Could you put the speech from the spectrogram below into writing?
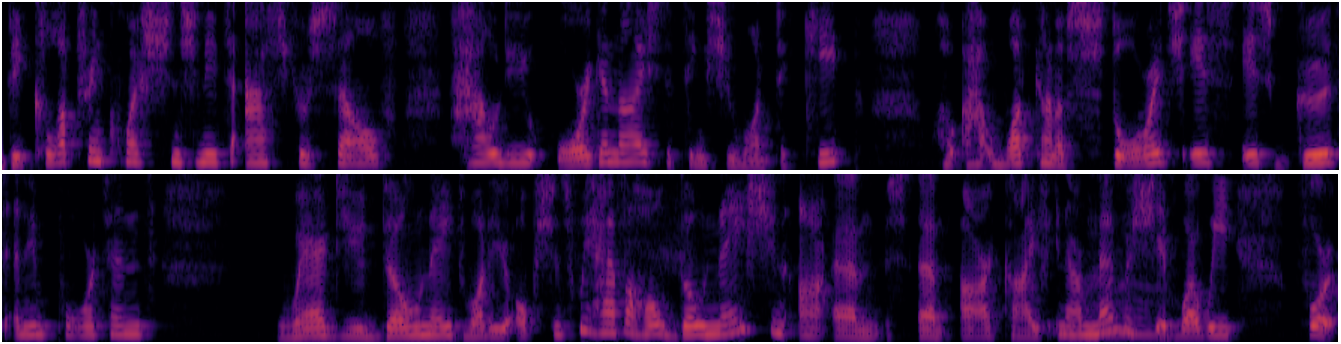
decluttering questions you need to ask yourself. How do you organize the things you want to keep? How- how- what kind of storage is is good and important? Where do you donate? What are your options? We have a whole donation ar- um, um, archive in our membership where we for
